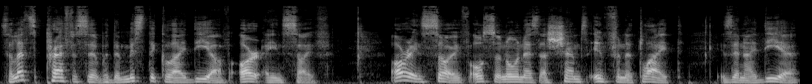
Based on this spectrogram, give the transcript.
So let's preface it with the mystical idea of Or Ein Sof. Or Ein Sof, also known as Hashem's infinite light, is an idea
